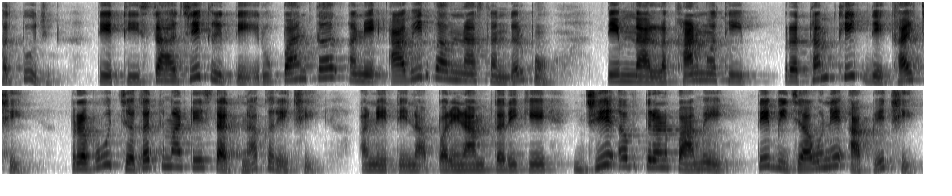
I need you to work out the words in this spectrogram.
હતું જ. તેથી સાહજિક રીતે રૂપાંતર અને આવિર્ભાવના સંદર્ભો તેમના લખાણમાંથી પ્રથમથી જ દેખાય છે. પ્રભુ જગત માટે સાધના કરે છે અને તેના પરિણામ તરીકે જે અવતરણ પામે તે બીજાઓને આપે છે.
